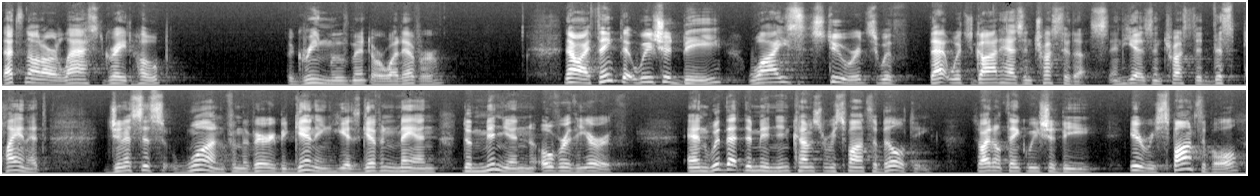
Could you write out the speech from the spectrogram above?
That's not our last great hope, the green movement or whatever. Now, I think that we should be wise stewards with that which God has entrusted us. And He has entrusted this planet. Genesis 1, from the very beginning, He has given man dominion over the earth. And with that dominion comes responsibility. So I don't think we should be irresponsible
